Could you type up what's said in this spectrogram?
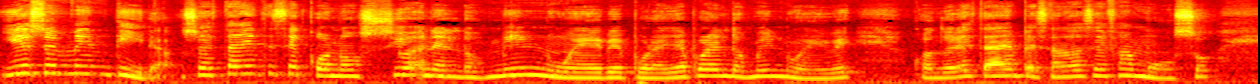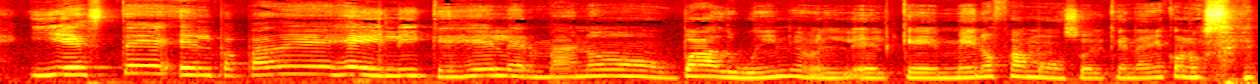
Y eso es mentira. O sea, esta gente se conoció en el 2009, por allá por el 2009, cuando él estaba empezando a ser famoso. Y este, el papá de Hailey, que es el hermano Baldwin, el, que menos famoso, el que nadie conoce,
